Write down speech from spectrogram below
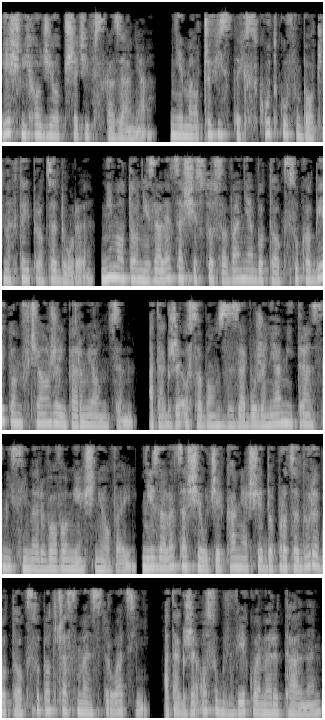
Jeśli chodzi o przeciwwskazania, nie ma oczywistych skutków ubocznych tej procedury. Mimo to nie zaleca się stosowania botoksu kobietom w ciąży i karmiącym, a także osobom z zaburzeniami transmisji nerwowo-mięśniowej. Nie zaleca się uciekania się do procedury botoksu podczas menstruacji, a także osób w wieku emerytalnym,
